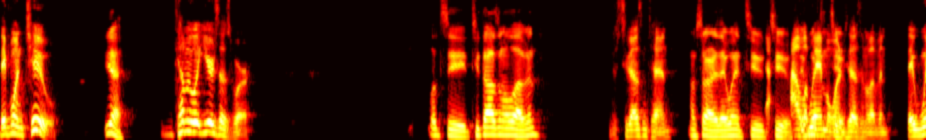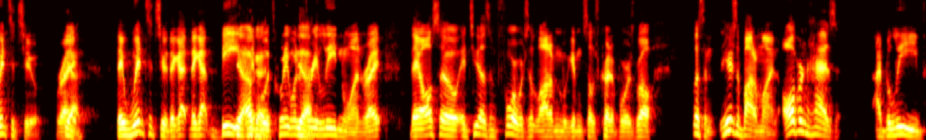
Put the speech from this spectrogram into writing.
They've won two. Yeah. Tell me what years those were. Let's see. 2011. It was 2010. I'm sorry. They went to two. They went Alabama to won two. 2011. They went to two, right? Yeah. They went to two. They got they got beat. Yeah, and They blew a 21 to. 3 lead in one, right? They also in 2004, which a lot of them will give themselves credit for as well. Listen, here's the bottom line. Auburn has, I believe,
